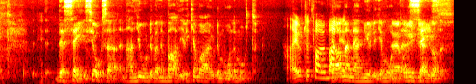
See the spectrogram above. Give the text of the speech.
det sägs ju också, han gjorde väl en balja, vilka var han gjorde målen mot? Han har gjort ett par Ja, baljor. men det nyligen mål. När det, sägs,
